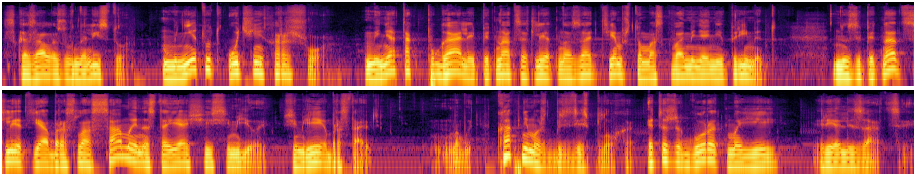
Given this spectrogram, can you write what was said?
сказала журналисту, «Мне тут очень хорошо. Меня так пугали 15 лет назад тем, что Москва меня не примет. Но за 15 лет я обросла самой настоящей семьей. Семьей обрастают, мабуть. Как не может быть здесь плохо? Это же город моей реалізації.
